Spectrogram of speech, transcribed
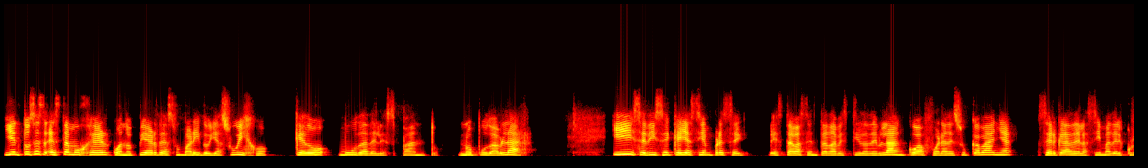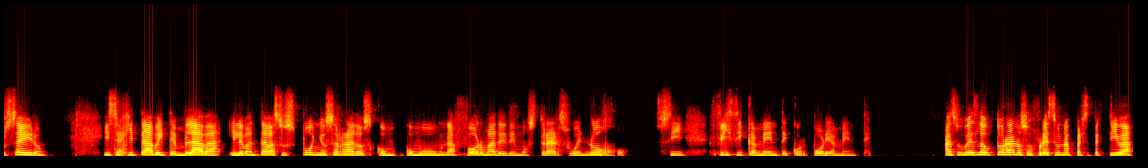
Y entonces esta mujer, cuando pierde a su marido y a su hijo, quedó muda del espanto, no pudo hablar. Y se dice que ella siempre se estaba sentada vestida de blanco afuera de su cabaña, cerca de la cima del cruceiro, y se agitaba y temblaba y levantaba sus puños cerrados como una forma de demostrar su enojo, ¿sí? Físicamente, corpóreamente. A su vez, la autora nos ofrece una perspectiva,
